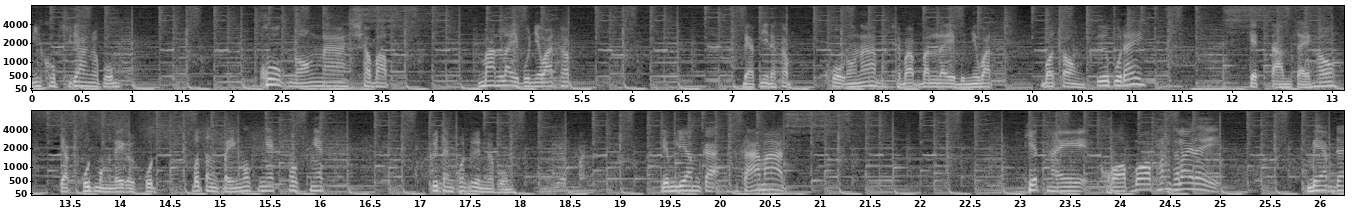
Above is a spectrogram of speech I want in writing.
มีครบทุกอย่างครับผมโคกน้องนาฉบับ บ้านไร่บุญยวัฒน์ครับ แบบนี้นะครับโคกน้องนาฉบับบ้านไร่บุญยวัฒน์บ่ต้องคือผู้ใดเฮ็ดตามใจเฮาอยากขุดมองใดก็ขุดบ่ต้องไปงอกแงกงอกแงกคือจังคนอื่นครับผมเยี่ยมเหลี่ยมๆกะสามารถ เทียบให้ขอบบ่อพังทลายได้ แบบใด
